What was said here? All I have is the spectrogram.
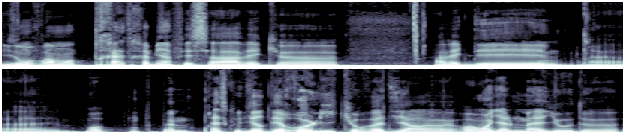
ils ont vraiment très, très bien fait ça avec, euh, avec des, euh, même presque dire des reliques, on va dire. Euh, vraiment, il y a le maillot de,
